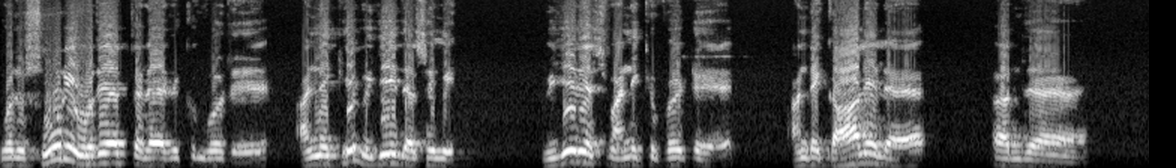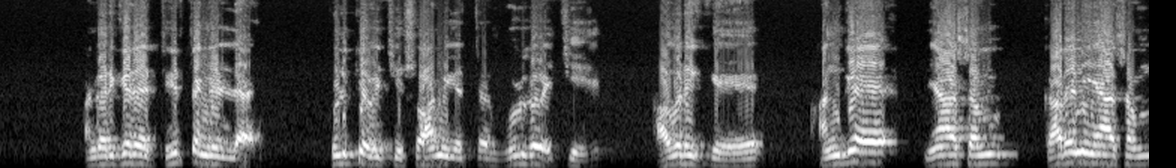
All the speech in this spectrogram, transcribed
ஒரு சூரிய உதயத்துல இருக்கும்போது அன்னைக்கு விஜயதசமி. விஜயதசமி அன்னைக்கு போயிட்டு அன்றைக்கு காலையில் அந்த அங்க இருக்கிற தீர்த்தங்களில் குளிக்க வச்சு சுவாமிகத்தை முழுக வச்சு அவருக்கு அங்க நியாசம் கரநியாசம்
